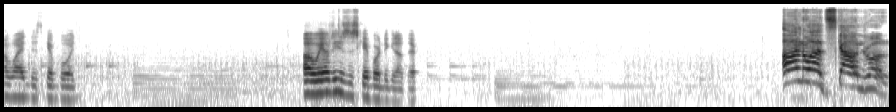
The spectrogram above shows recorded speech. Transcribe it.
I wide this skateboard. Oh, we have to use the skateboard to get up there. Onward, scoundrel!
